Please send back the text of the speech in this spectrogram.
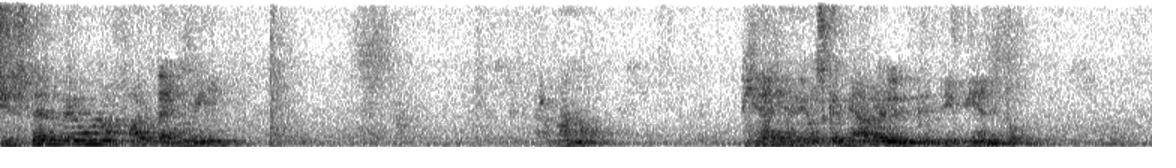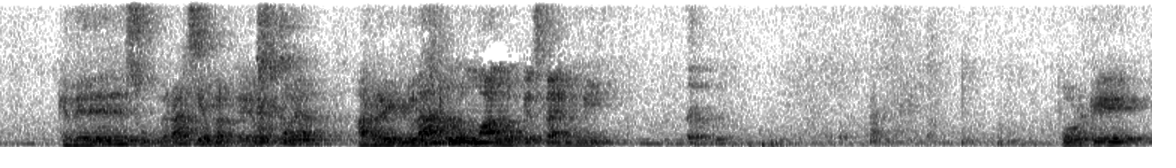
Si usted ve una falta en mí, hermano, pídale a Dios que me abra el entendimiento, que me dé de su gracia para que yo pueda arreglar lo malo que está en mí. Porque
